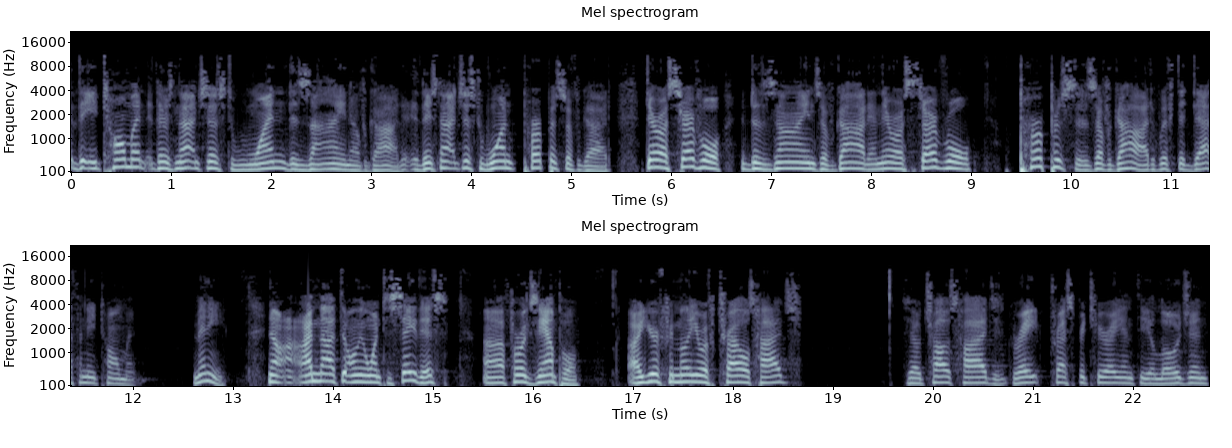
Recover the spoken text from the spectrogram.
the atonement, there's not just one design of God. There's not just one purpose of God. There are several designs of God and there are several purposes of God with the death and atonement. Many. Now, I'm not the only one to say this. Uh, for example, are you familiar with Charles Hodge? So Charles Hodge is a great Presbyterian theologian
